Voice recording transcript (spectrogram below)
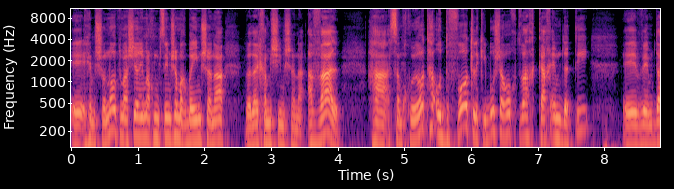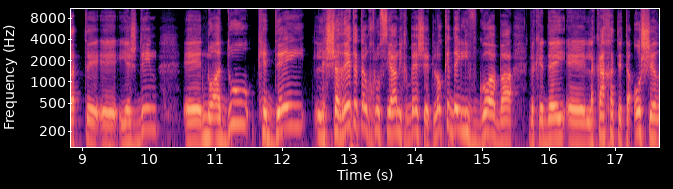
הן שונות מאשר אם אנחנו נמצאים שם 40 שנה, ודאי 50 שנה. אבל הסמכויות העודפות לכיבוש ארוך טווח, כך עמדתי אה, ועמדת אה, אה, יש דין, נועדו כדי לשרת את האוכלוסייה הנכבשת, לא כדי לפגוע בה וכדי לקחת את העושר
